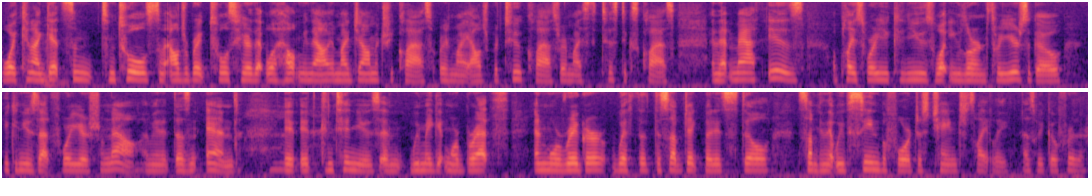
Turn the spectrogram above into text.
boy, can I get mm-hmm. some, some tools, some algebraic tools here that will help me now in my geometry class or in my algebra 2 class or in my statistics class. And that math is a place where you can use what you learned three years ago, you can use that four years from now. I mean, it doesn't end. Mm. It, it continues, and we may get more breadth and more rigor with the, the subject, but it's still something that we've seen before, just changed slightly as we go further.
